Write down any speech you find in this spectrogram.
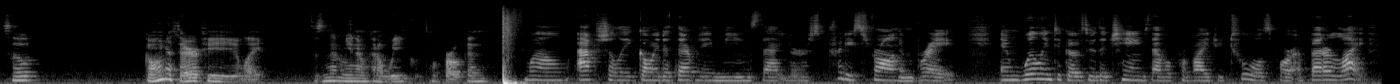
So, going to therapy, like, doesn't that mean I'm kind of weak or broken? Well, actually, going to therapy means that you're pretty strong and brave and willing to go through the change that will provide you tools for a better life.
